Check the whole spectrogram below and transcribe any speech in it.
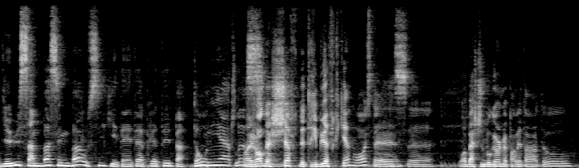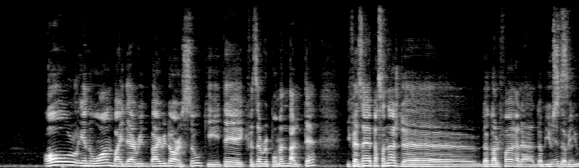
Il y a eu Samba Simba aussi qui était interprété par Tony Atlas. Un genre de chef de tribu africaine. Ouais, c'était. Yes, euh, Ouais, Bastion Booger en a parlé tantôt. All in One by Barry, Barry Darso, qui, était, qui faisait Rippleman dans le temps. Il faisait un personnage de, de golfeur à la WCW.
